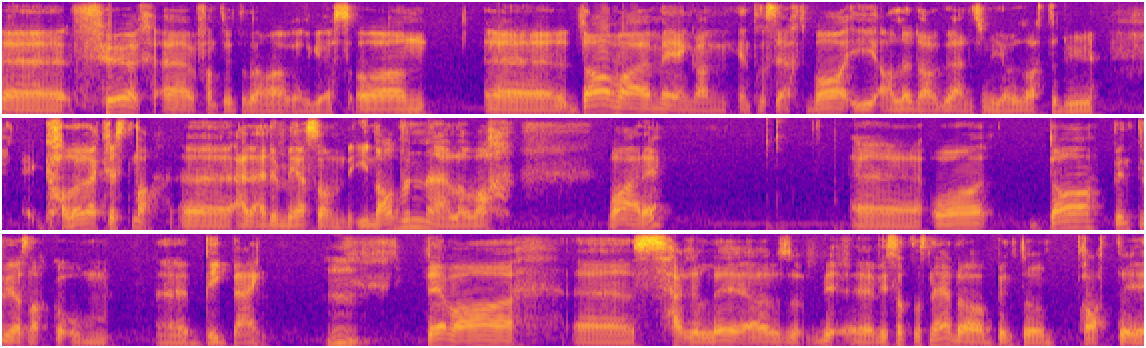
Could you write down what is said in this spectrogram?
uh, før jeg fant ut at han var religiøs. Og uh, da var jeg med en gang interessert. Hva i alle dager er det som gjør at du kaller deg kristen, da? Uh, er, er, det mer sånn i navnet, eller hva, hva er det? og da begynte vi å snakke om Big Bang. Mm. Det var særlig altså, vi, vi satte oss ned og begynte å prate i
